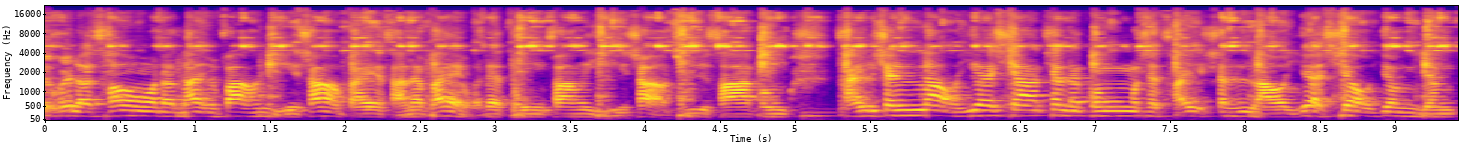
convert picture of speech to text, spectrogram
这回了操着南方以上，拜三了拜我的东方以上，去撒工。财神老爷下天了宫，是财神老爷笑盈盈，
